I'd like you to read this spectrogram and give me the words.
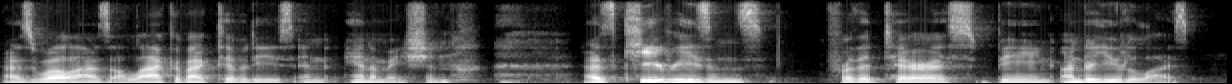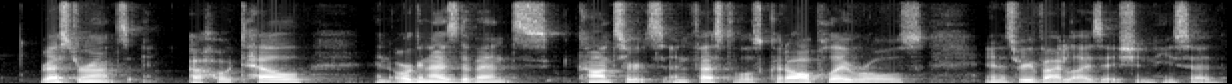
as well as a lack of activities and animation, as key reasons for the terrace being underutilized. Restaurants, a hotel, and organized events, concerts, and festivals could all play roles in its revitalization, he said.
